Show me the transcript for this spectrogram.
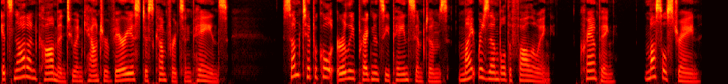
it's not uncommon to encounter various discomforts and pains. Some typical early pregnancy pain symptoms might resemble the following cramping, muscle strain,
